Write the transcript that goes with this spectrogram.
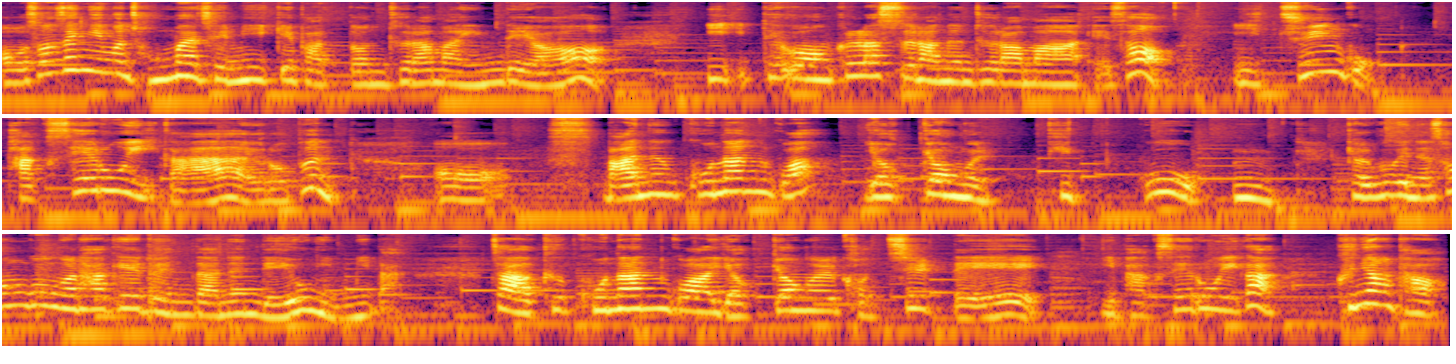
어, 선생님은 정말 재미있게 봤던 드라마인데요. 이 이태원 클라스라는 드라마에서 이 주인공 박세로이가 여러분 어, 많은 고난과 역경을 딛고 음, 결국에는 성공을 하게 된다는 내용입니다. 자, 그 고난과 역경을 거칠 때 이 박세로이가 그냥 다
